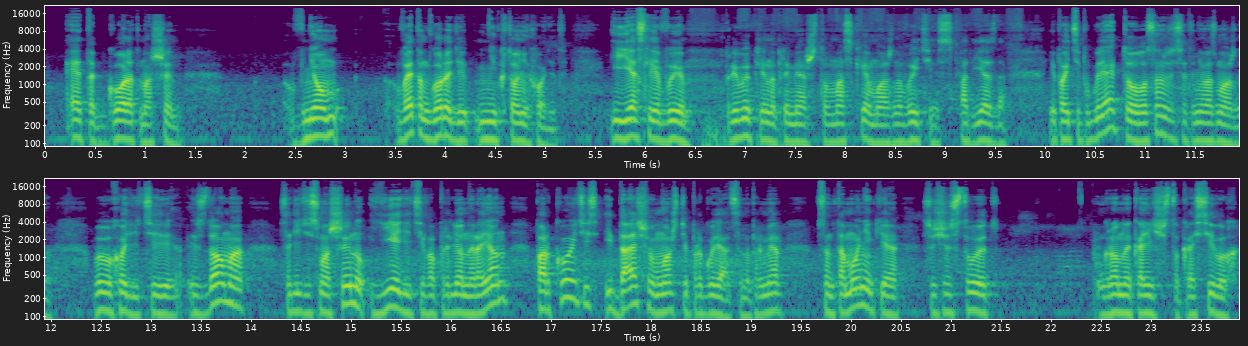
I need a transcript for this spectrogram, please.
– это город машин. В нем, в этом городе никто не ходит. И если вы привыкли, например, что в Москве можно выйти из подъезда и пойти погулять, то в Лос-Анджелесе это невозможно. Вы выходите из дома, садитесь в машину, едете в определенный район, паркуетесь, и дальше вы можете прогуляться. Например, в Санта-Монике существует огромное количество красивых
